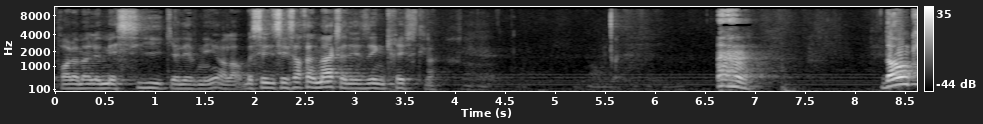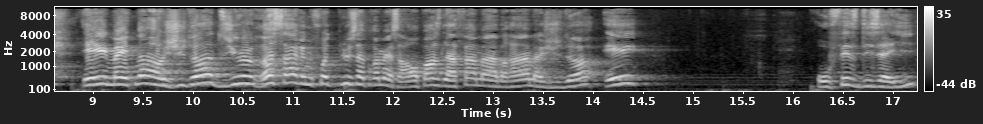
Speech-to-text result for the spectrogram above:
probablement le Messie qui allait venir. Alors, ben, c'est certainement que ça désigne Christ. Donc, et maintenant en Judas, Dieu resserre une fois de plus sa promesse. Alors on passe de la femme à Abraham, à Judas et au fils d'Isaïe,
